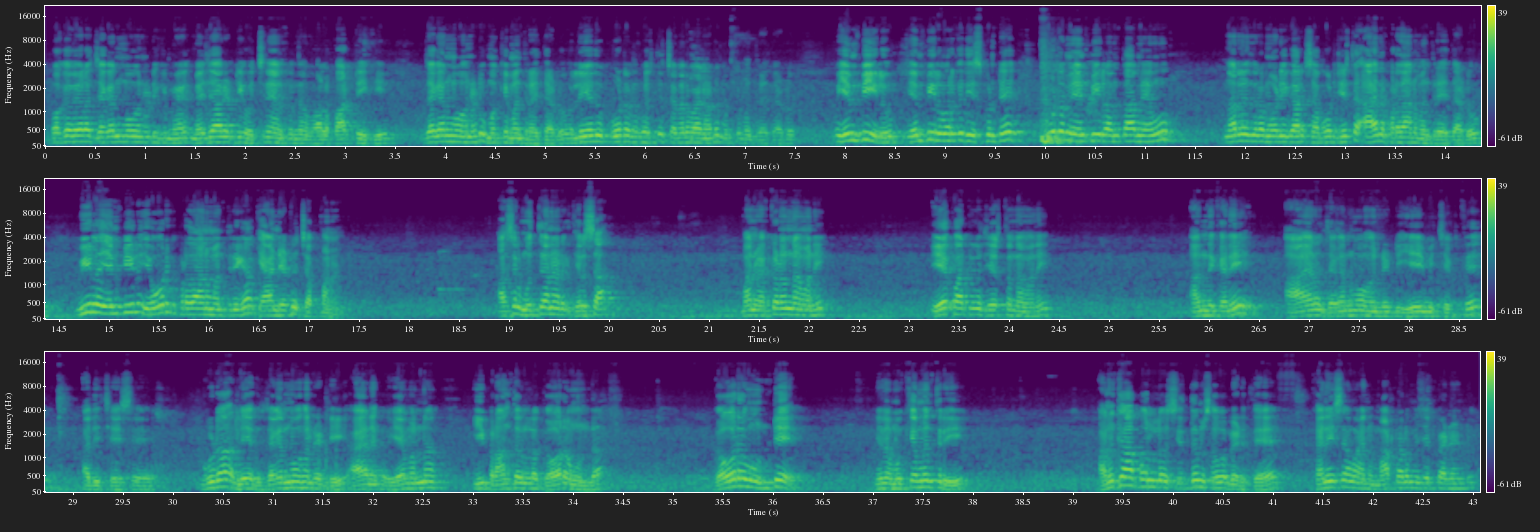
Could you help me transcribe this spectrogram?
ఒకవేళ జగన్మోహన్ రెడ్డికి మె మెజారిటీ వచ్చినాయి అనుకుందాం వాళ్ళ పార్టీకి జగన్మోహన్ రెడ్డి ముఖ్యమంత్రి అవుతాడు. లేదు కూటమికి వస్తే చంద్రబాబు నాయుడు ముఖ్యమంత్రి అవుతాడు. ఎంపీలు ఎంపీల వరకు తీసుకుంటే కూటమి ఎంపీలు అంతా మేము నరేంద్ర మోడీ గారికి సపోర్ట్ చేస్తే ఆయన ప్రధానమంత్రి అవుతాడు. వీళ్ళ ఎంపీలు ఎవరికి ప్రధానమంత్రిగా క్యాండిడేట్ చెప్పానండి. అసలు ముత్యానాడికి తెలుసా? మనం ఎక్కడున్నామని? ఏ పార్టీలో చేస్తున్నామని? అందుకని ఆయన జగన్మోహన్ రెడ్డి ఏమి చెప్తే అది చేసే కూడా లేదు. జగన్మోహన్ రెడ్డి ఆయనకు ఏమన్నా ఈ ప్రాంతంలో గౌరవం ఉందా? గౌరవం ఉంటే నిన్న ముఖ్యమంత్రి అనకాపల్లిలో సిద్ధం సభ పెడితే కనీసం ఆయన మాట్లాడమని చెప్పాడండి.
